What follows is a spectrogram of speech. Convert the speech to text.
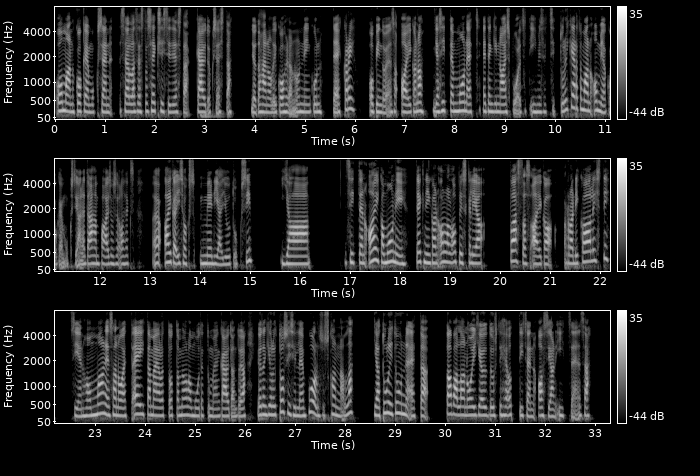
oman kokemuksen sellaisesta seksistisestä käytöksestä, jota hän oli kohdannut niin kuin teekkari opintojensa aikana. Ja sitten monet, etenkin naispuoliset ihmiset, sit tuli kertomaan omia kokemuksiaan. Ja tämähän paisui sellaiseksi ä, aika isoksi mediajutuksi. Ja sitten aika moni tekniikan alan opiskelija vastasi aika radikaalisti siihen hommaan ja sanoi, että ei, tämä ei ole totta, me ollaan muutettu meidän käytäntöjä. Jotenkin oli tosi silleen puolustuskannalla ja tuli tunne, että tavallaan oikeutetusti he otti sen asian itseensä.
